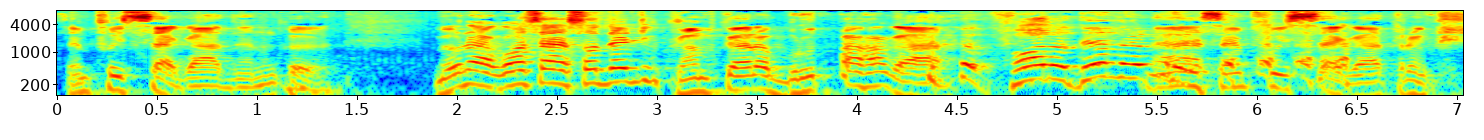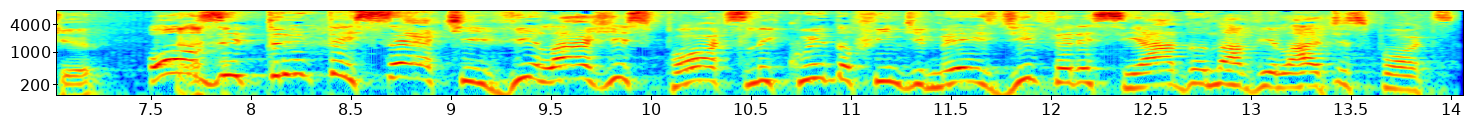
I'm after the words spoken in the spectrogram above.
Sempre fui cegado, né? Nunca. Meu negócio era só dentro de campo, que eu era bruto pra jogar. Fora dele, né, É, sempre fui cegado, tranquilo. 11:37 Village Esportes liquida fim de mês diferenciado na Village Esportes.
